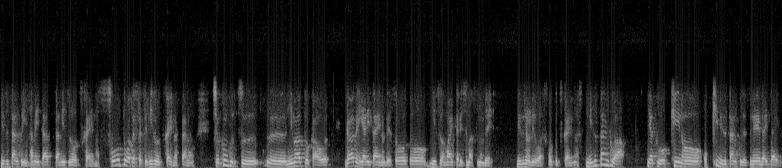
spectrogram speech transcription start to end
水タンクに溜めてあった水を使います。相当私たち水を使います。あの植物、庭とかをガーデンやりたいので、相当水をまいたりしますので、水の量はすごく使います。水タンクは約大きいの、大きい水タンクですね、大体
